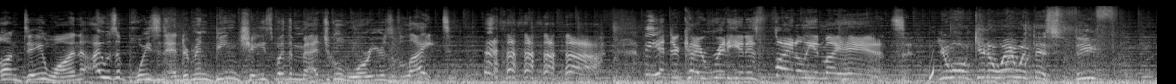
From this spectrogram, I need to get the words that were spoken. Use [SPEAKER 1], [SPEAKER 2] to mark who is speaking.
[SPEAKER 1] On day one, I was a poison enderman being chased by the magical warriors of light. the Ender Kyridian is finally in my hands!
[SPEAKER 2] You won't get away with this, thief!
